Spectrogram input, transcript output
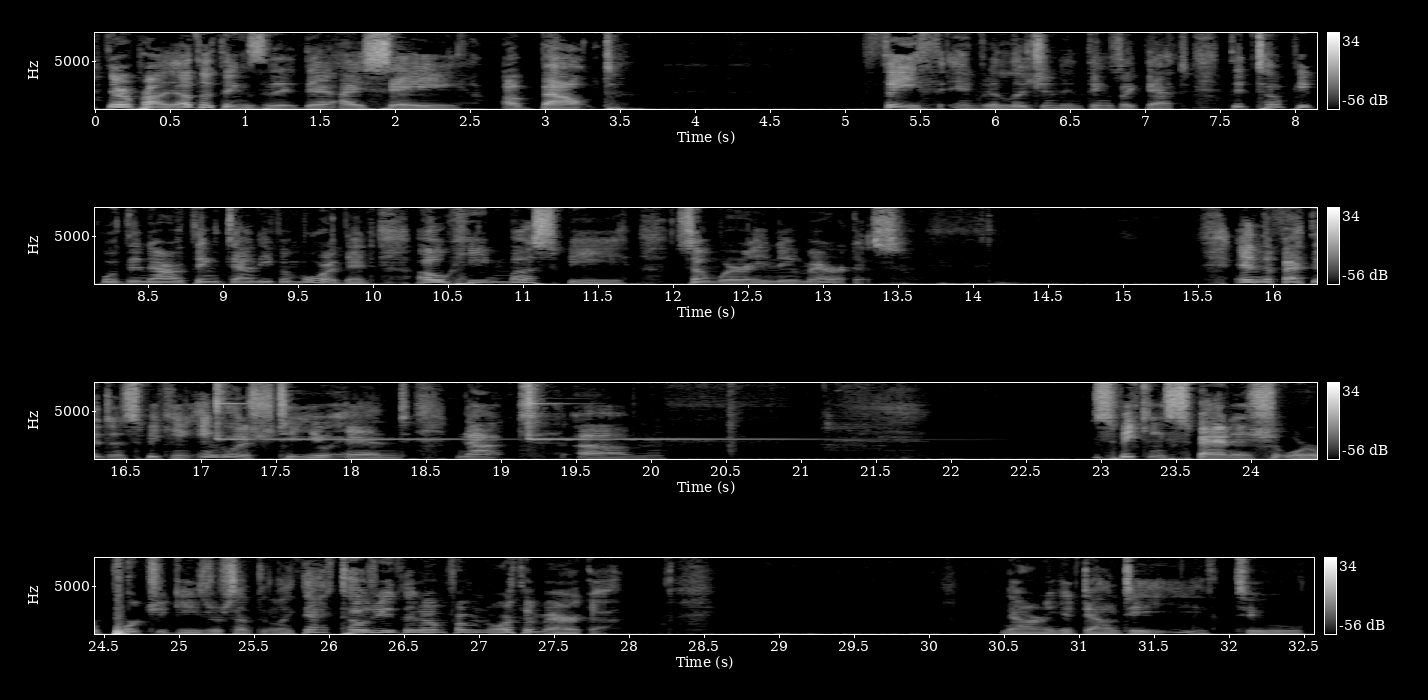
There are probably other things that, that I say about faith and religion and things like that that tell people to narrow things down even more that oh he must be somewhere in the americas. And the fact that i'm speaking english to you and not um, speaking spanish or portuguese or something like that tells you that i'm from north america narrowing it down to to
